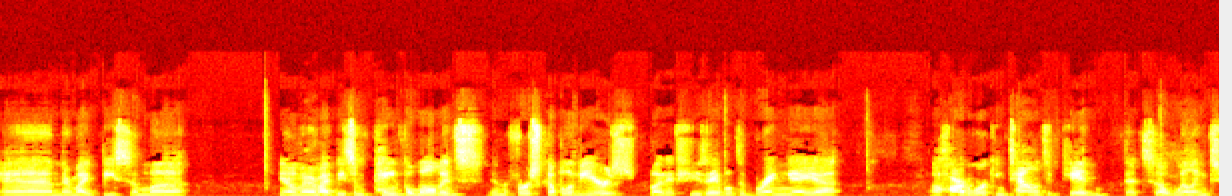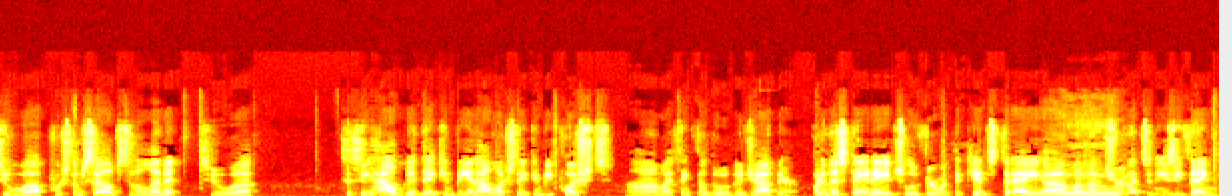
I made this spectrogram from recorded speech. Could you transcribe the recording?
and there might be some, uh, you know, there might be some painful moments in the first couple of years. But if she's able to bring a uh, a hardworking, talented kid that's uh, willing to uh, push themselves to the limit to uh, to see how good they can be and how much they can be pushed. Um, I think they'll do a good job there. But in this day and age, Luther, with the kids today, um, I'm not sure that's an easy thing.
